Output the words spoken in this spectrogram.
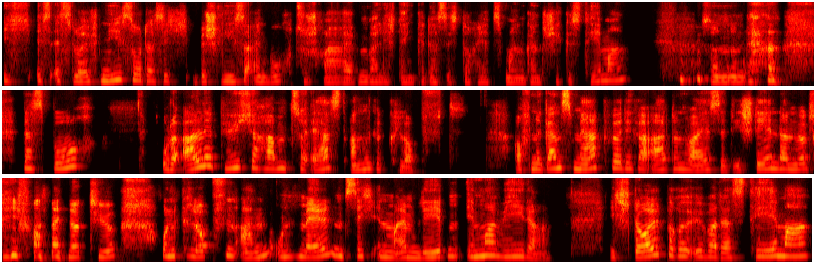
ich, es, es läuft nie so, dass ich beschließe, ein Buch zu schreiben, weil ich denke, das ist doch jetzt mal ein ganz schickes Thema, sondern das Buch oder alle Bücher haben zuerst angeklopft. Auf eine ganz merkwürdige Art und Weise. Die stehen dann wirklich vor meiner Tür und klopfen an und melden sich in meinem Leben immer wieder. Ich stolpere über das Thema.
